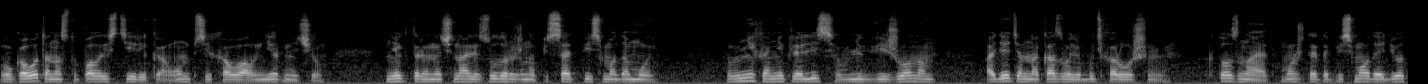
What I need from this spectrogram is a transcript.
У кого-то наступала истерика, он психовал, нервничал. Некоторые начинали судорожно писать письма домой. В них они клялись в любви женам, а детям наказывали быть хорошими. Кто знает, может это письмо дойдет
